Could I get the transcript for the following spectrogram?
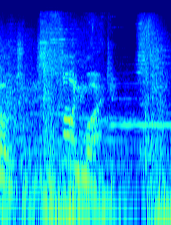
Soldiers, onward!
